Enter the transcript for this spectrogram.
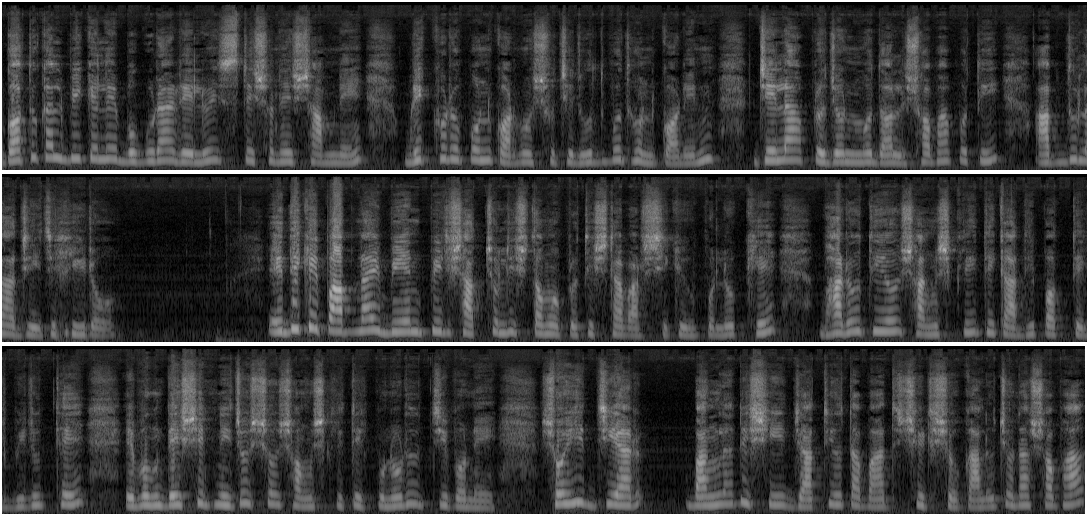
গতকাল বিকেলে বগুড়া রেলওয়ে স্টেশনের সামনে বৃক্ষরোপণ কর্মসূচির উদ্বোধন করেন জেলা প্রজন্ম দল সভাপতি আব্দুল আজিজ হিরো। এদিকে পাবনায় বিএনপির সাতচল্লিশতম প্রতিষ্ঠাবার্ষিকী উপলক্ষে ভারতীয় সাংস্কৃতিক আধিপত্যের বিরুদ্ধে এবং দেশের নিজস্ব সংস্কৃতির পুনরুজ্জীবনে শহীদ জিয়ার বাংলাদেশি জাতীয়তাবাদ শীর্ষক আলোচনা সভা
